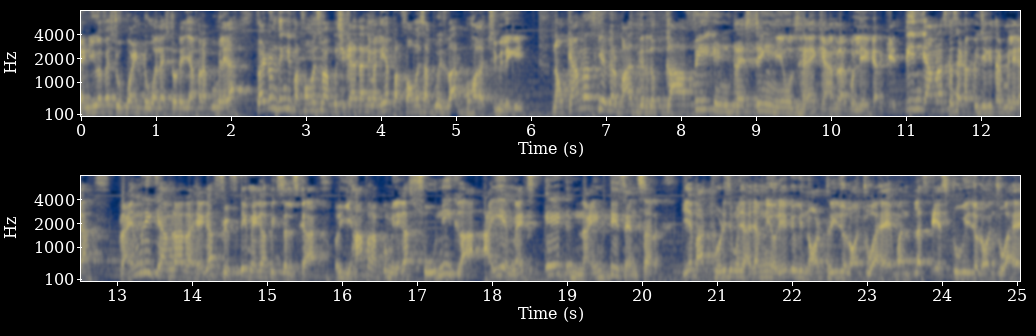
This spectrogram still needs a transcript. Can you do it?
एंड यूएफएस 2.2 वाला स्टोरेज यहाँ पर आपको मिलेगा। तो आई डोंट थिंक कि परफॉर्मेंस में आपको शिकायत आने वाली है। परफॉर्मेंस आपको इस बार बहुत अच्छी मिलेगी। नाउ कैमरास की अगर बात करें तो काफ़ी इंटरेस्टिंग न्यूज़ है कैमरा को लेकर के। तीन कैमरास का सेटअप पीछे की तरफ़ मिलेगा। प्राइमरी कैमरा रहेगा 50 मेगापिक्सल्स का और यहाँ पर आपको मिलेगा सोनी का IMX मल्टी सेंसर ये बात थोड़ी सी मुझे हजम नहीं हो रही है क्योंकि नॉट थ्री जो लॉन्च हुआ है वन प्लस एस टू वी जो लॉन्च हुआ है,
